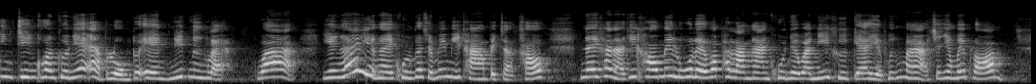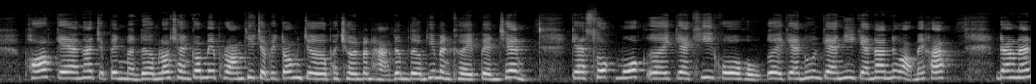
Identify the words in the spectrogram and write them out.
จริง ๆ คนคนนี้แอบหลงตัวเองนิดนึงแหละ ว่ายังไงยังไงคุณก็จะไม่มีทางไปจากเขา ในขณะที่เขาไม่รู้เลยว่าพลังงานคุณในวันนี้คือแกอย่าเพิ่งมา ฉันยังไม่พร้อม เพราะแกน่าจะเป็นเหมือนเดิม แล้วฉันก็ไม่พร้อมที่จะไปต้องเจอเผชิญปัญหาเดิมๆที่มันเคยเป็น เช่น แกซกมกเอ่ยแกขี้โกหกเอ่ยแกนู่นแกนี่แกนั่นนึกออกไหมคะ ดังนั้น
